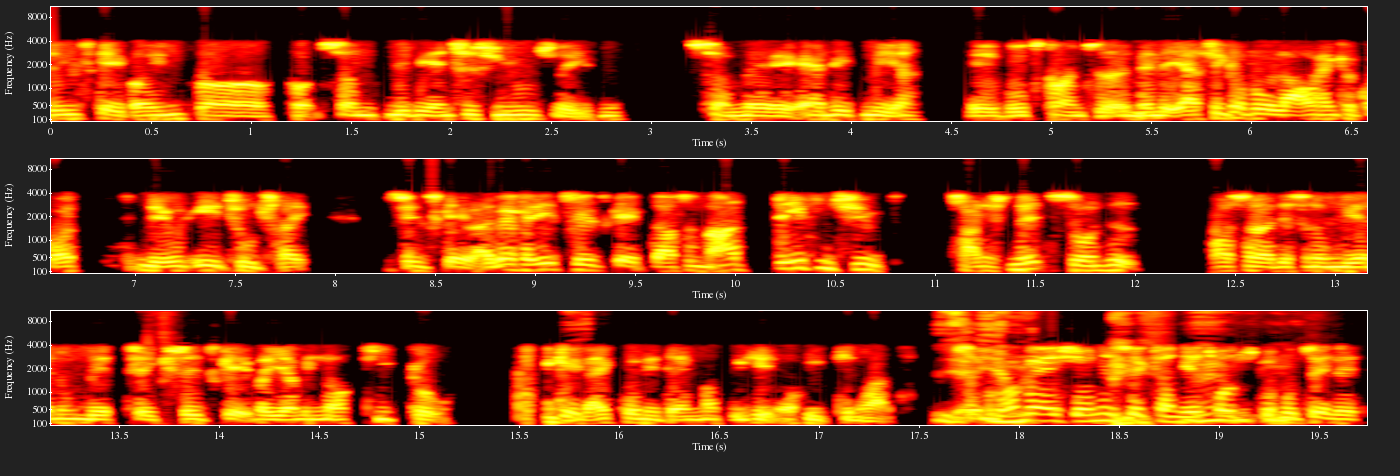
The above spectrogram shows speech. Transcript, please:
selskaber inden for, for som leverer til sygehusvæsen, som øh, er lidt mere øh, vækstorienteret. Men jeg er sikker på, at Lav, han kan godt nævne 1, 2, 3 selskaber. I hvert fald et selskab, der er så meget defensivt, traditionelt sundhed, og så er det sådan nogle mere nogle medtech-selskaber, jeg vil nok kigge på. Det gælder ikke kun i Danmark, det gælder helt generelt. Så det kan godt være i sundhedssektoren, jeg tror, du skal fortælle lidt.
